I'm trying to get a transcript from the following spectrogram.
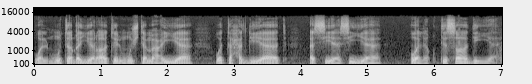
والمتغيرات المجتمعية والتحديات السياسية والاقتصادية.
